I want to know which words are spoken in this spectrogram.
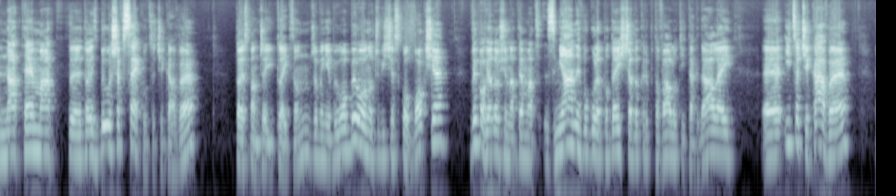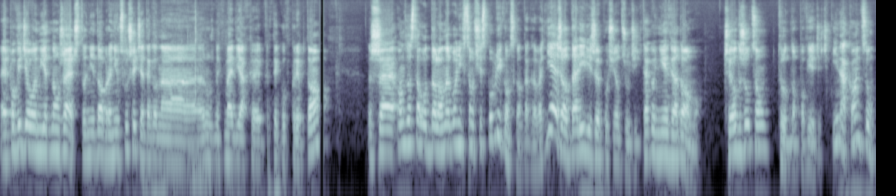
na temat, to jest były szef Seku, co ciekawe. To jest pan Jay Clayton, żeby nie było. Było on oczywiście w Squawkboxie. Wypowiadał się na temat zmiany w ogóle podejścia do kryptowalut i tak dalej. I co ciekawe, E, powiedział on jedną rzecz, to niedobre, nie usłyszycie tego na różnych mediach e, krytyków krypto, że on został oddalony, bo nie chcą się z publiką skontaktować. Nie, że oddalili, żeby później odrzucić. Tego nie wiadomo. Czy odrzucą? Trudno powiedzieć. I na końcu,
